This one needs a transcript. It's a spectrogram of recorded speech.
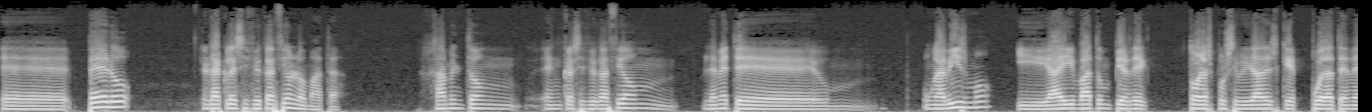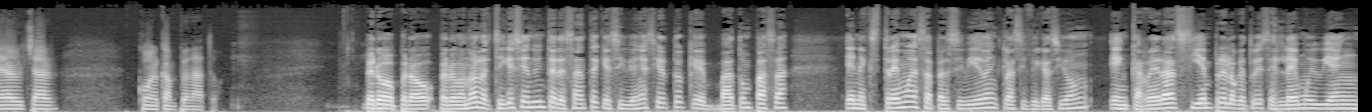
eh, pero la clasificación lo mata. Hamilton en clasificación le mete un abismo y ahí Baton pierde todas las posibilidades que pueda tener a luchar con el campeonato. Pero, pero, pero Emanuel, sigue siendo interesante que si bien es cierto que Baton pasa en extremo desapercibido en clasificación, en carrera siempre lo que tú dices, lee muy bien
